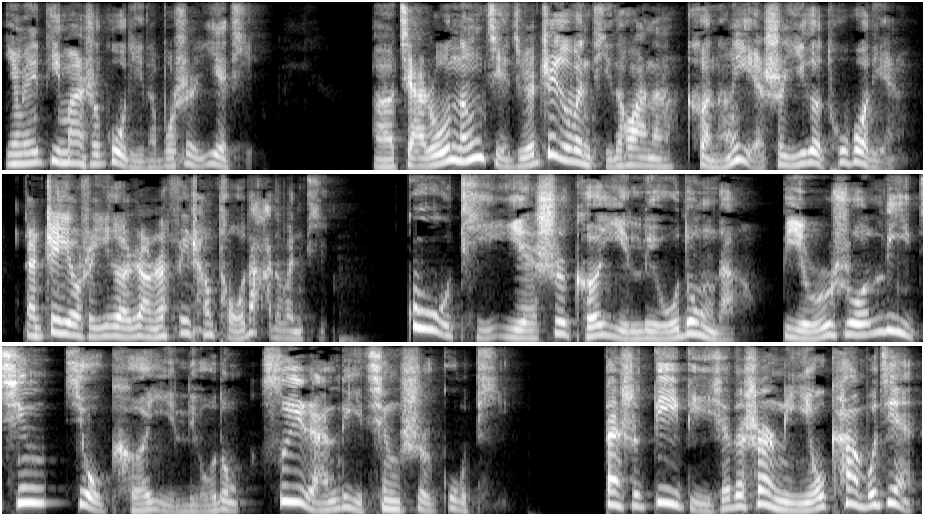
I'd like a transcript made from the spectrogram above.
因为地幔是固体的，不是液体。呃，假如能解决这个问题的话呢，可能也是一个突破点。但这又是一个让人非常头大的问题：固体也是可以流动的，比如说沥青就可以流动。虽然沥青是固体，但是地底下的事儿你又看不见，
